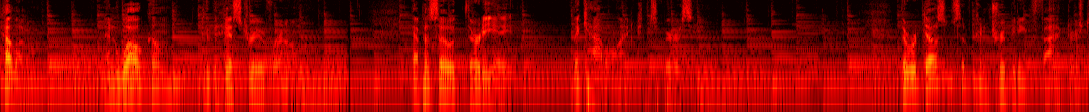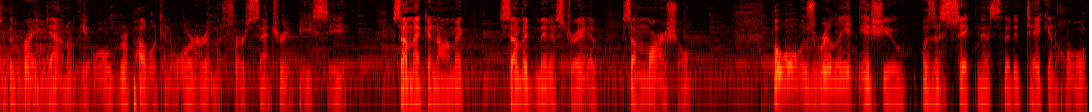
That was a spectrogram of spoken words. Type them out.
Hello, and welcome to the History of Rome. Episode 38, The Catiline Conspiracy. There were dozens of contributing factors to the breakdown of the old Republican order in the first century BC, some economic, some administrative, some martial. But what was really at issue was a sickness that had taken hold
